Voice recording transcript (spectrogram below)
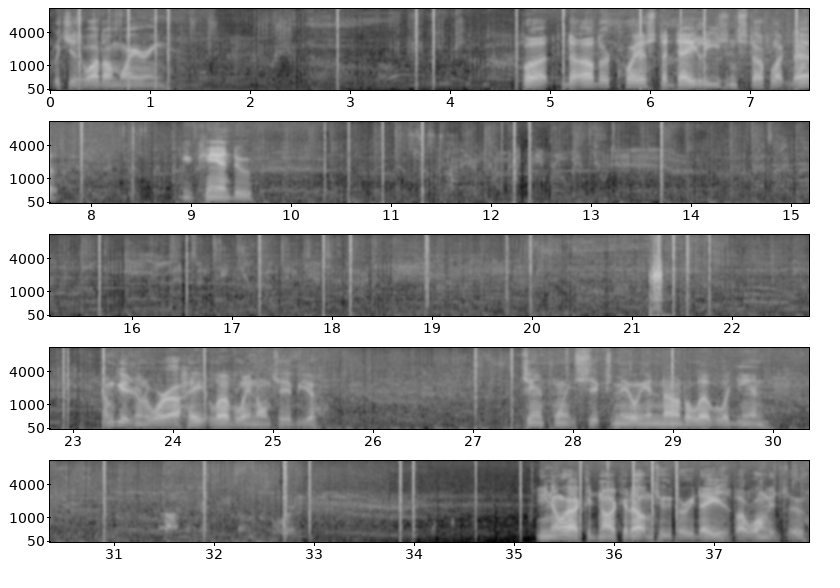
which is what I'm wearing. But the other quests, the dailies and stuff like that, you can do. I'm getting to where I hate leveling on Tibia. 10.6 million now to level again. Oh man, this is boring. You know I could knock it out in two, three days if I wanted to.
